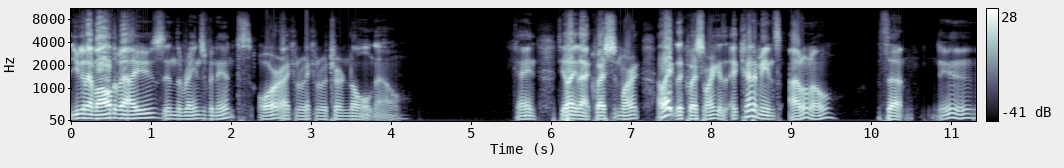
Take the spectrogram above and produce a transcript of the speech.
you can have all the values in the range of an int, or I can, I can return null now. Okay, do you like that question mark? I like the question mark. It kind of means, I don't know. It's that, yeah,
